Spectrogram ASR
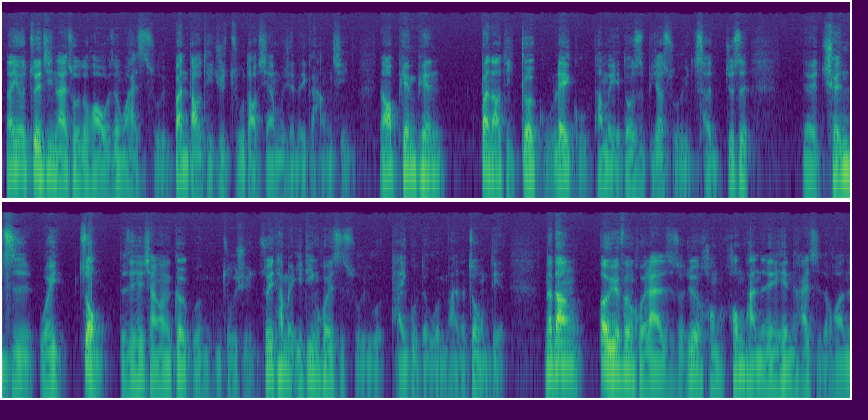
那因为最近来说的话，我认为还是属于半导体去主导现在目前的一个行情，然后偏偏半导体个股、类股，他们也都是比较属于成就是呃全职为重的这些相关的个股族群，所以他们一定会是属于台股的稳盘的重点。那当二月份回来的时候，就是红红盘的那天开始的话，那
